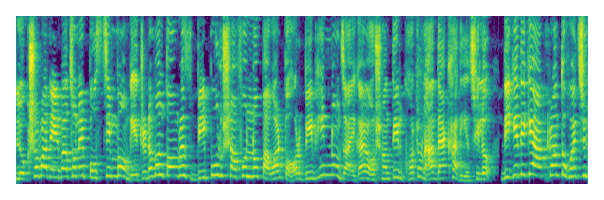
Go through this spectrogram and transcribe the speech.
লোকসভা নির্বাচনে পশ্চিমবঙ্গে তৃণমূল কংগ্রেস বিপুল সাফল্য পাওয়ার পর বিভিন্ন জায়গায় অশান্তির ঘটনা দেখা দিয়েছিল। দিকে দিকে আক্রান্ত হয়েছিল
